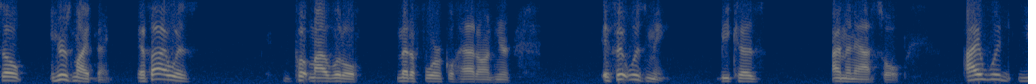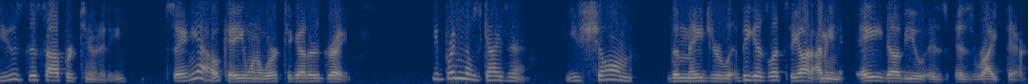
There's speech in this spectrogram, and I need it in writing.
so here's my thing: if I was put my little metaphorical hat on here, if it was me, because I'm an asshole, I would use this opportunity, saying, "Yeah, okay, you want to work together, great." You bring those guys in. You show them the major because let's be honest. I mean, AEW is is right there,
